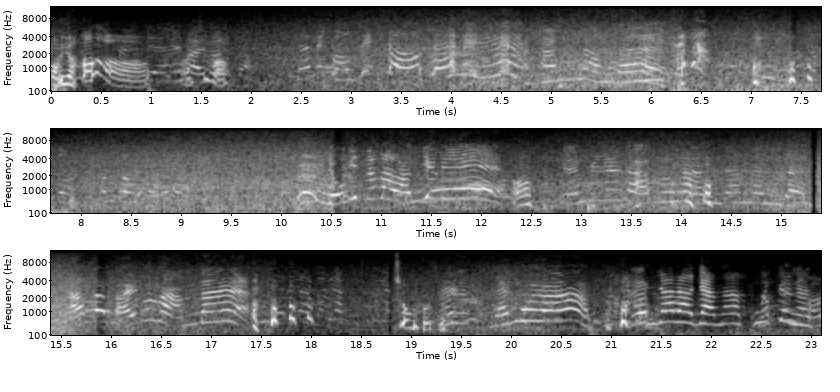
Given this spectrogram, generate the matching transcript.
어, 야. 하지 마. 개미 거기 있어, 개미. 잡으면 안 돼. 여기 있잖아, 왕개미. 아, 개미를 잡으면 안 되는데. 아빠 밟으면 안 돼. 좀 보세요. 내 거야. 안전하잖아. 꽃피는 다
